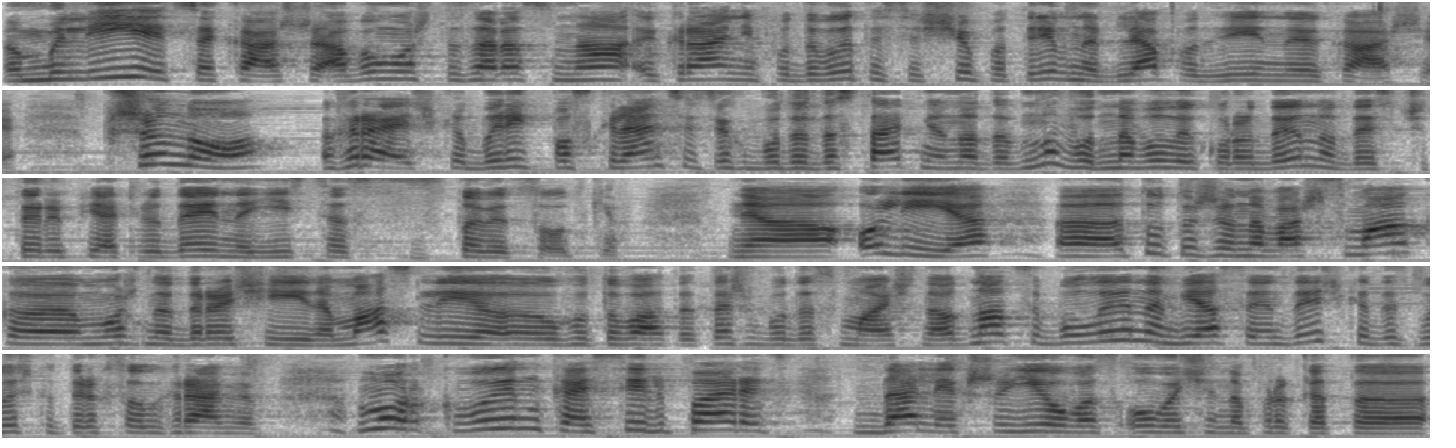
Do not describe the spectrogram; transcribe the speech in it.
мліє ця каша. А ви можете зараз на екрані подивитися, що потрібно для подвійної каші. Пшено, гречка, беріть по склянці, цього буде достатньо на, ну, на велику родину, десь 4-5 людей наїсться з 100%. Е, олія, е, тут уже на ваш смак, е, можна, до речі, і на маслі е, готувати, теж буде смачно. Одна цибулина, м'ясо індички, десь близько 300 грамів, морквинка, сіль, перець. Далі, якщо є у вас овочі, наприклад, е,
